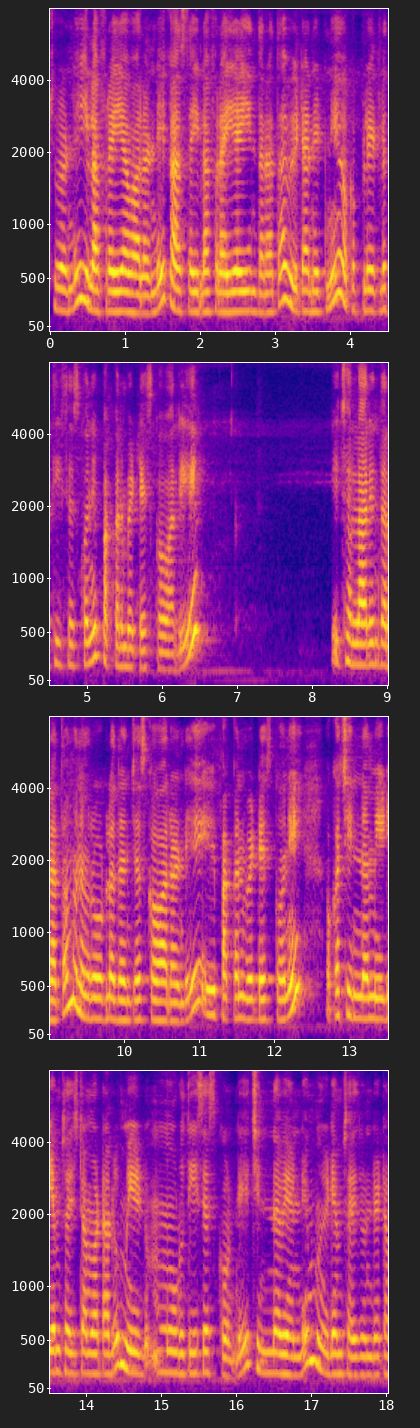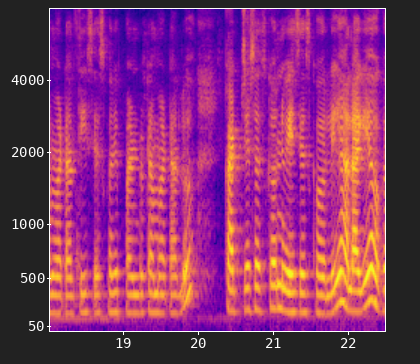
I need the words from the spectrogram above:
చూడండి ఇలా ఫ్రై అవ్వాలండి. కాస్త ఇలా ఫ్రై అయిన తర్వాత వీటన్నిటిని ఒక ప్లేట్లో తీసేసుకొని పక్కన పెట్టేసుకోవాలి. ఈ చల్లారిన తర్వాత మనం రోడ్లో దంచేసుకోవాలండి. ఇవి పక్కన పెట్టేసుకొని ఒక చిన్న మీడియం సైజ్ టమాటాలు మీ మూడు తీసేసుకోండి. చిన్నవి అండి. మీడియం సైజు ఉండే టమాటాలు తీసేసుకొని పండు టమాటాలు కట్ చేసేసుకొని వేసేసుకోవాలి. అలాగే ఒక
